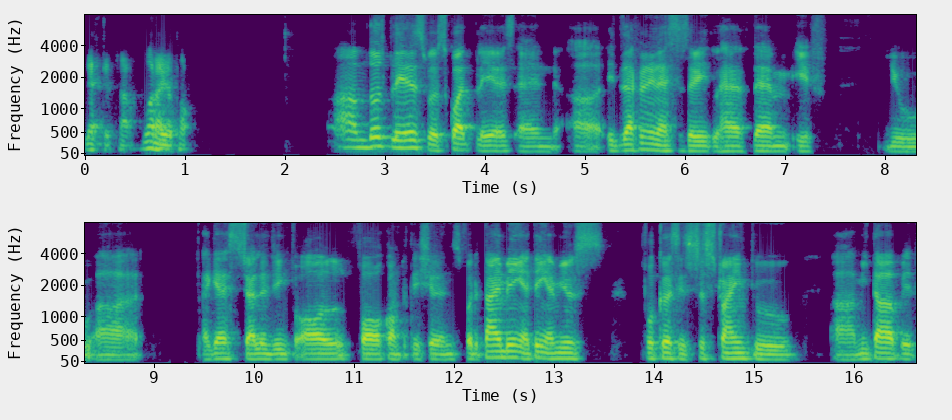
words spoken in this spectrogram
left the club. What are your thoughts? Um, those players were squad players, and uh, it's definitely necessary to have them if you are, I guess, challenging for all four competitions. For the time being, I think MU's focus is just trying to uh, meet up with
